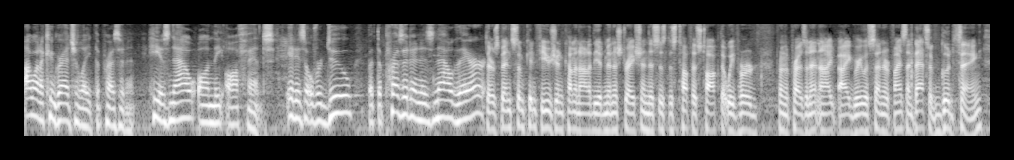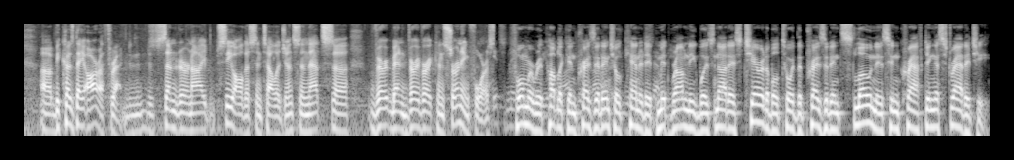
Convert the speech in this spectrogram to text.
I want to congratulate the president. He is now on the offense. It is overdue, but the president is now there. There's been some confusion coming out of the administration. This is the toughest talk that we've heard from the president, and I, I agree with Senator Feinstein. That's a good thing uh, because they are a threat. The Senator and I see all this intelligence, and that's uh, very, been very, very concerning for us. Former Republican presidential candidate Mitt Romney was not as charitable toward the president's slowness in crafting a strategy.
